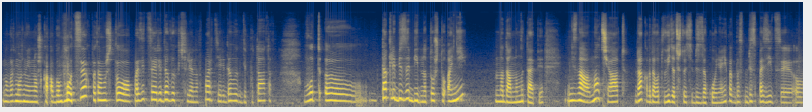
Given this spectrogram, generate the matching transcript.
но, возможно, немножко об эмоциях, потому что позиция рядовых членов партии, рядовых депутатов, вот э, так ли безобидно то, что они на данном этапе, не знаю, молчат, да, когда вот видят, что это беззаконие, они как бы без позиции э,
